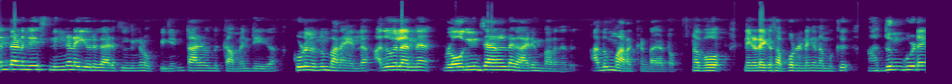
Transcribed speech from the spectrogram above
എന്താണ് ഗൈസ് നിങ്ങളുടെ ഈ ഒരു കാര്യത്തിൽ നിങ്ങളുടെ ഒപ്പീനിയൻ താഴെ ഒന്ന് കമന്റ് ചെയ്യുക. കൂടുതലൊന്നും പറയാനില്ല അതുപോലെ തന്നെ വ്ളോഗിങ് ചാനലിന്റെ കാര്യം പറഞ്ഞത് അതും മറക്കണ്ട കേട്ടോ. അപ്പോൾ നിങ്ങളുടെയൊക്കെ സപ്പോർട്ട് ഉണ്ടെങ്കിൽ നമുക്ക് അതും കൂടെ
